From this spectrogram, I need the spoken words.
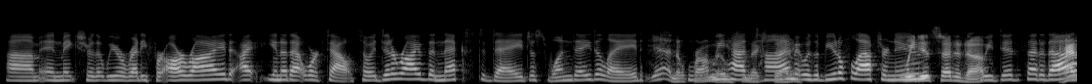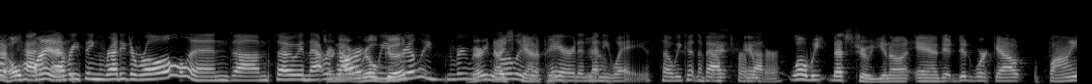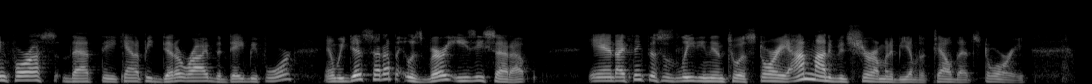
um, and make sure that we were ready for our ride, I, you know, that worked out. So it did arrive the next day, just one day delayed. Yeah, no problem. We had time. day. It was a beautiful afternoon. We did set it up. We did set it up. Had a whole plan. everything ready to roll, and um, so in that Turned regard, real we good. really, we Very nice really canopy, prepared in yeah. many ways. So we couldn't have asked And- for and- better. Well, we that's true, you know, and it did work out fine for us that the canopy did arrive the day before, and we did set up. It was very easy setup, and I think this is leading into a story. I'm not even sure I'm going to be able to tell that story,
